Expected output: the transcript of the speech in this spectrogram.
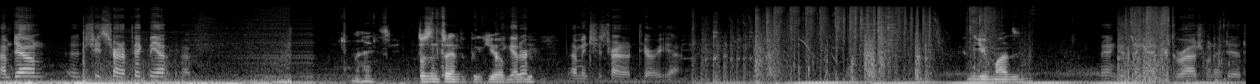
I'm down. Uh, she's trying to pick me up. Uh, Nice. Wasn't trying to pick you you up, get her? buddy. I mean, she's trying to tear it, yeah. Can you imagine? Man, good thing I had entered garage when I did.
